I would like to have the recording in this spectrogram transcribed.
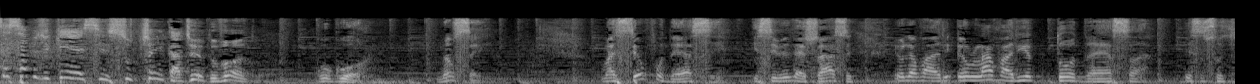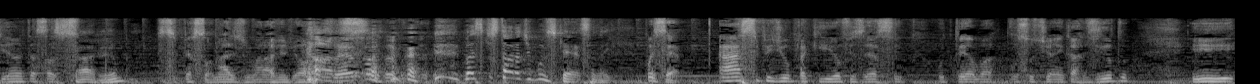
você sabe de quem é esse sutiã encardido, Vando? Gugu, não sei. Mas se eu pudesse, e se me deixasse, eu lavaria, eu lavaria toda essa, esse sutiã, essas, Caramba. esses personagens maravilhosos. Caramba! Mas que história de música é essa daí? Pois é, a se pediu para que eu fizesse o tema do sutiã encardido e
